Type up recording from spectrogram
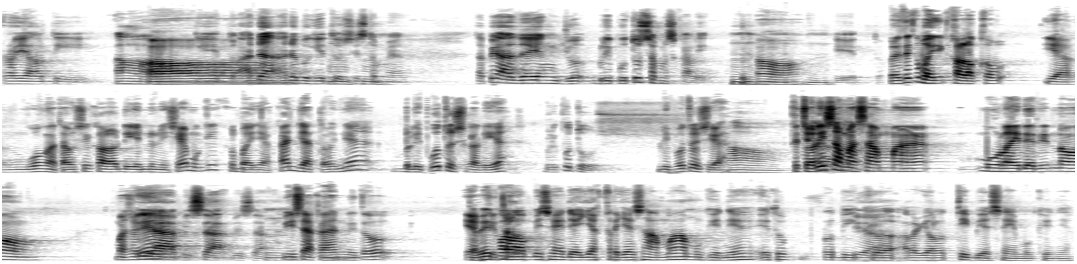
royalty. Oh. Gitu. Ada ada begitu sistemnya. Tapi ada yang jual, beli putus sama sekali. Oh. Gitu. Berarti kebanyak kalau ke ya gue nggak tahu sih kalau di Indonesia mungkin kebanyakan jatuhnya beli putus kali ya. Beli putus. Beli putus ya. Oh. Kecuali sama-sama mulai dari nol. Iya Maksudnya bisa bisa. bisa kan itu ya Tapi kita- kalau misalnya diajak kerja sama mungkin ya itu lebih Iya. ke royalty biasanya mungkin ya.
